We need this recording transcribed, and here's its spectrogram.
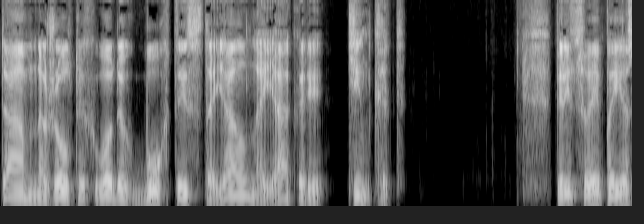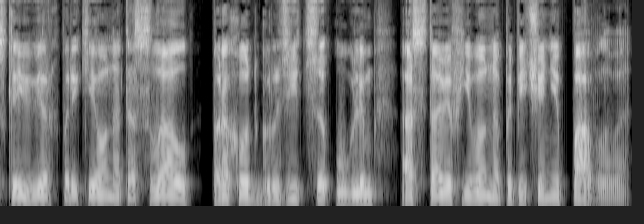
Там, на желтых водах бухты, стоял на якоре Кинкет. Перед своей поездкой вверх по реке он отослал пароход грузиться углем, оставив его на попечение Павлова.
